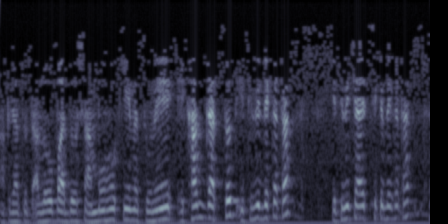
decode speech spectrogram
අපි ගත්තොත් අලෝභ අදෝස අමෝහ කියන තුනේ එකක් ගත්තොත් ඉතිරි දෙකටත් ඉතිරි චෛතසික දෙකටත්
